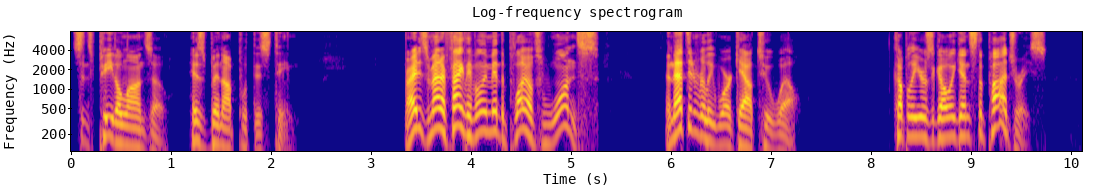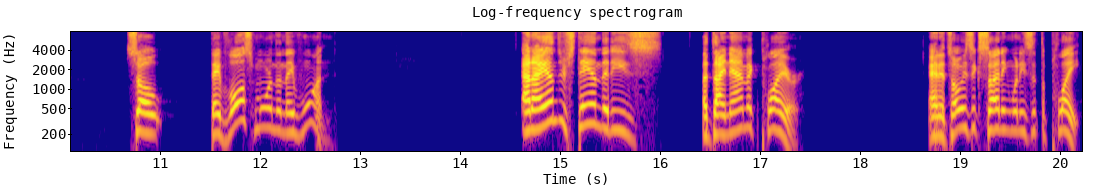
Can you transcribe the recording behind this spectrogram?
since Pete Alonso has been up with this team. Right? As a matter of fact, they've only made the playoffs once, and that didn't really work out too well. A couple of years ago against the Padres. So they've lost more than they've won. And I understand that he's a dynamic player. And it's always exciting when he's at the plate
